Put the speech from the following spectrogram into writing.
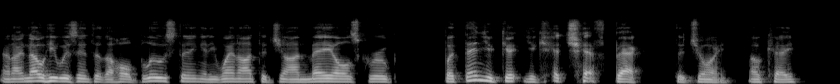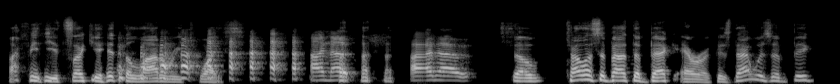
and I know he was into the whole blues thing, and he went on to John Mayall's group, but then you get you get Jeff Beck to join. Okay, I mean, it's like you hit the lottery twice. I know. I know. So tell us about the Beck era, because that was a big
